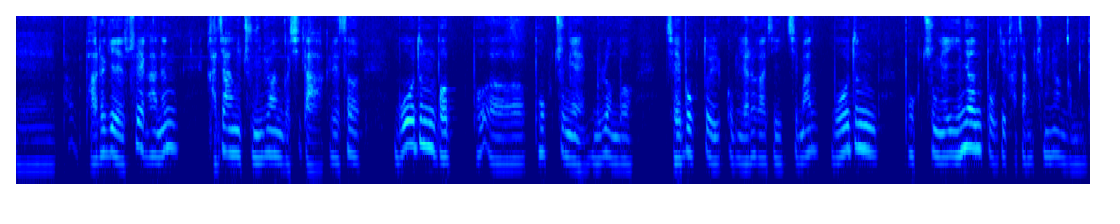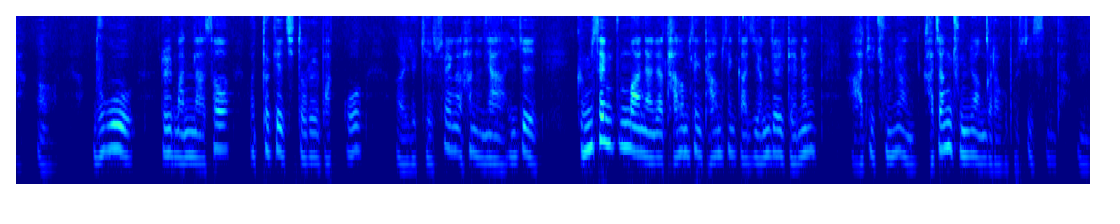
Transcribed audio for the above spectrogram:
예, 바- 바르게 수행하는 가장 중요한 것이다. 그래서 모든 법, 보- 어, 복 중에 물론 뭐 제복도 있고 뭐 여러 가지 있지만 모든 복 중에 인연복이 가장 중요한 겁니다. 어, 누구를 만나서 어떻게 지도를 받고 어, 이렇게 수행을 하느냐 이게 금생뿐만 아니라 다음 생 다음 생까지 연결되는 아주 중요한 가장 중요한 거라고 볼 수 있습니다. 음.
